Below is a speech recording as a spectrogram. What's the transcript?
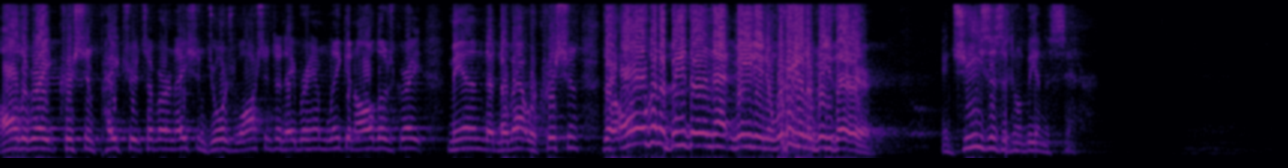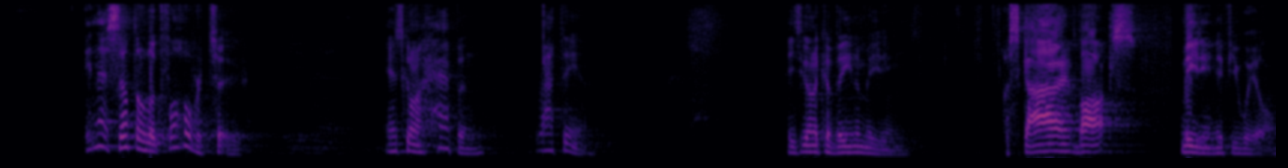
All the great Christian patriots of our nation, George Washington, Abraham Lincoln, all those great men that no doubt were Christians, they're all going to be there in that meeting, and we're going to be there. And Jesus is going to be in the center. Isn't that something to look forward to? And it's going to happen right then. He's going to convene a meeting, a skybox meeting, if you will,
